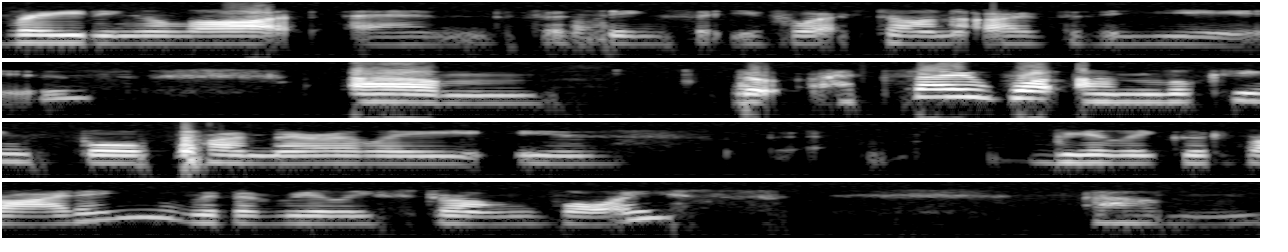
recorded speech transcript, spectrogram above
reading a lot and the things that you've worked on over the years. Um, but I'd say what I'm looking for primarily is really good writing with a really strong voice. Um,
